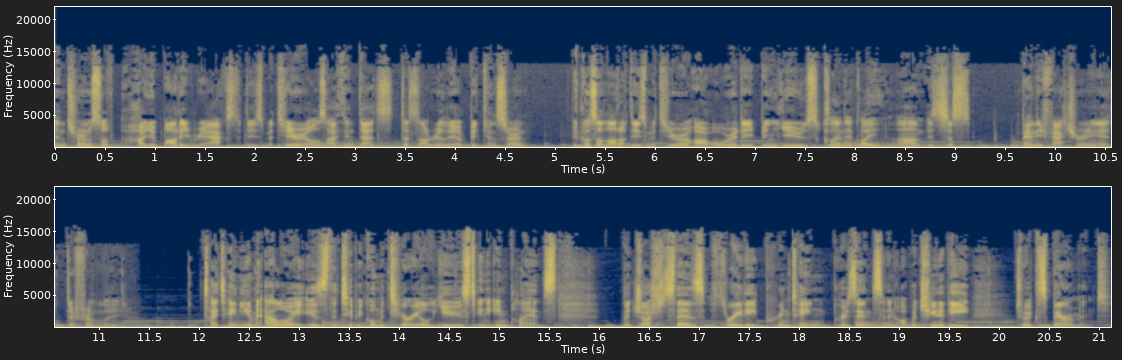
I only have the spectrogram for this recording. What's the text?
in terms of how your body reacts to these materials, I think that's that's not really a big concern because a lot of these materials are already being used clinically. Um, it's just manufacturing it differently. Titanium alloy is the typical material used in implants, but Josh says 3D printing presents an opportunity to experiment.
